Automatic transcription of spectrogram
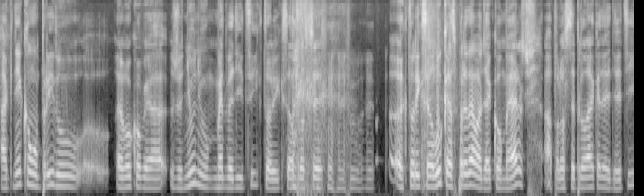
ak niekomu prídu e, evokovia, že ňuňu medvedíci, ktorých sa proste, ktorých sa Lukas predávať ako merch a proste prilákať aj deti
